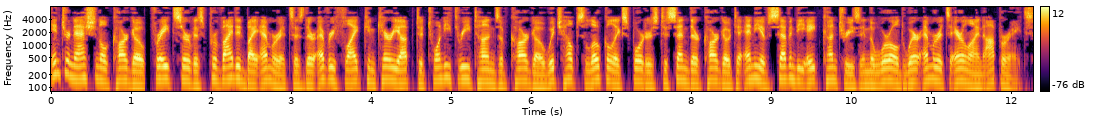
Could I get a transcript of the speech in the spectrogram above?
International cargo freight service provided by Emirates as their every flight can carry up to 23 tons of cargo which helps local exporters to send their cargo to any of 78 countries in the world where Emirates Airline operates.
